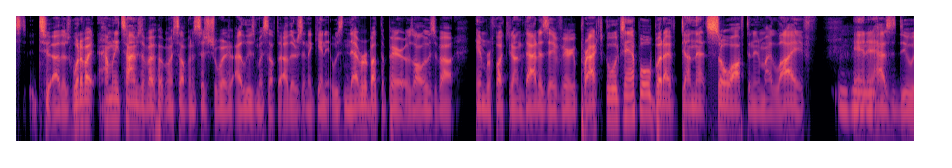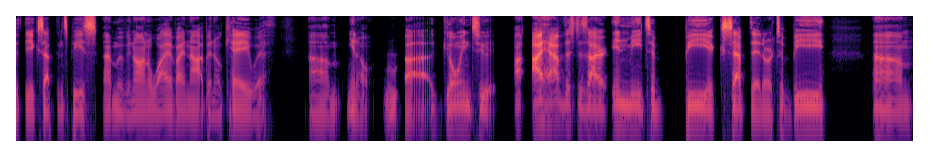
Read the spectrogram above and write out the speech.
t- to others. What have I? How many times have I put myself in a situation where I lose myself to others? And again, it was never about the pear; it was always about him reflecting on that as a very practical example. But I've done that so often in my life, and mhm. it has to do with the acceptance piece. Uh, moving on, why have I not been okay with, um, you know, uh, going to? I, I have this desire in me to be accepted or to be um,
